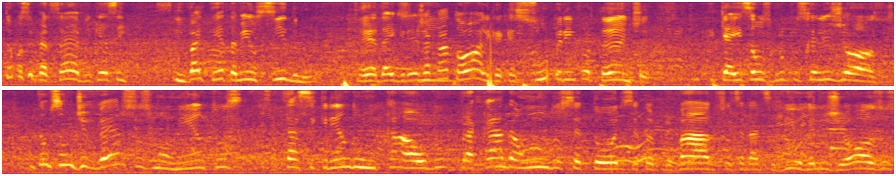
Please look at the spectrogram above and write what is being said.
Então você percebe que assim, e vai ter também o sídromo é, da Igreja Católica, que é super importante, que aí são os grupos religiosos. Então são diversos momentos, está se criando um caldo para cada um dos setores, setor privado, sociedade civil, religiosos,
